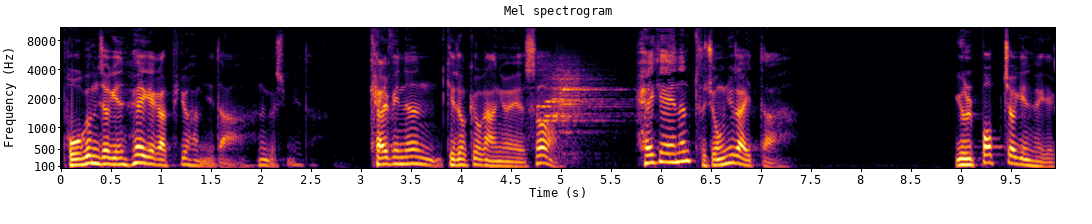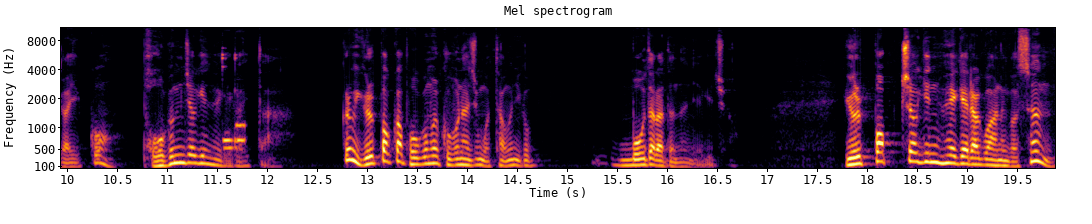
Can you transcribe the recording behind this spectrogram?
복음적인 회개가 필요합니다 하는 것입니다. 켈빈은 기독교 강요에서 회개에는 두 종류가 있다. 율법적인 회개가 있고 복음적인 회개가 있다. 그럼 율법과 복음을 구분하지 못하면 이거 못 알아듣는 얘기죠. 율법적인 회개라고 하는 것은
